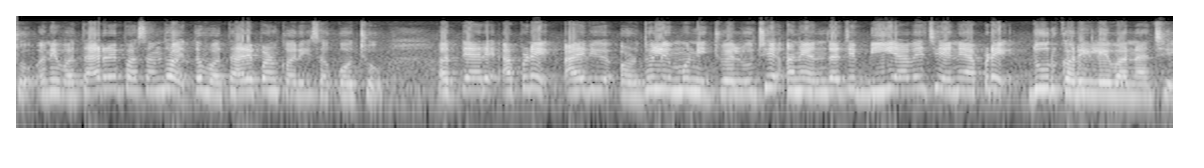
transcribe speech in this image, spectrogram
છો અને વધારે પસંદ હોય તો વધારે પણ કરી શકો છો. અત્યારે આપણે આ અડધું લીંબુ નીચવેલું છે અને અંદર જે બી આવે છે એને આપણે દૂર કરી લેવાના છે.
